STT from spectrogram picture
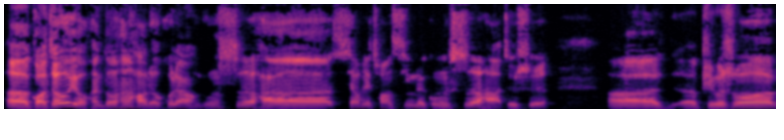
呃，广州有很多很好的互联网公司和消费创新的公司，哈，就是呃呃，比如说。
